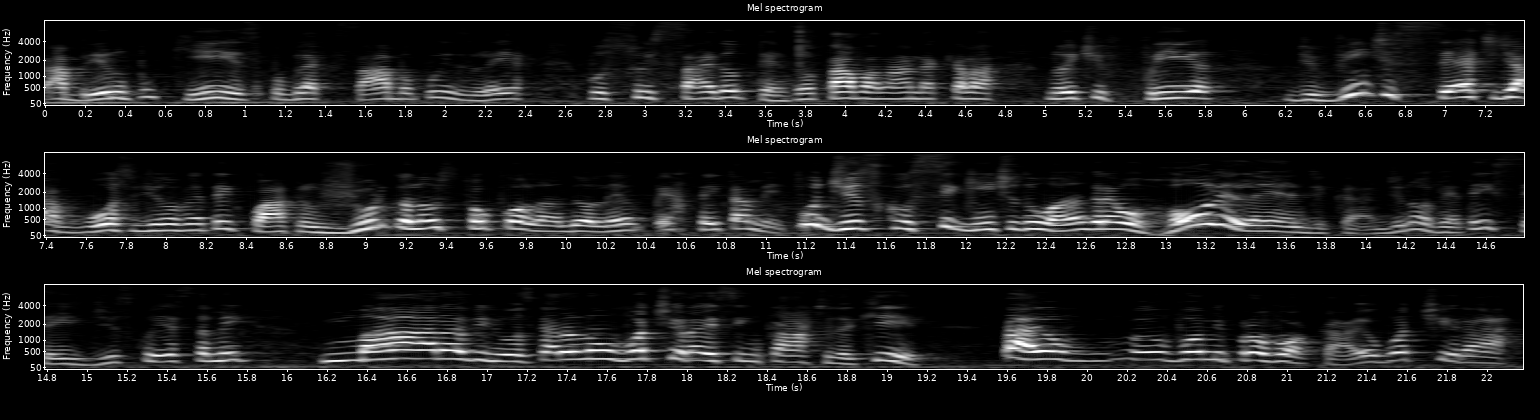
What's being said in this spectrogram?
abriram pro Kiss, pro Black Sabbath, pro Slayer, pro Suicidal Tendencies. Eu tava lá naquela noite fria de 27 de agosto de 94. Eu juro que eu não estou colando, eu lembro perfeitamente. O disco seguinte do Angra é o Holy Land, cara, de 96. Disco esse também maravilhoso. Cara, eu não vou tirar esse encarte daqui. Tá, eu, eu vou me provocar. Eu vou tirar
